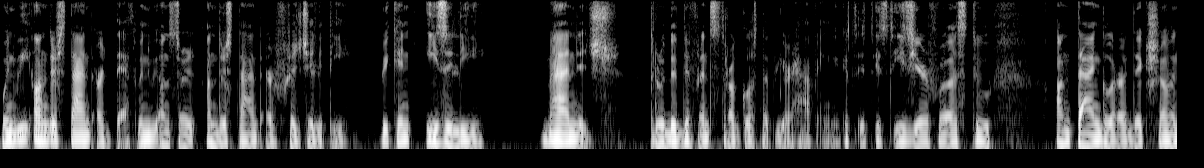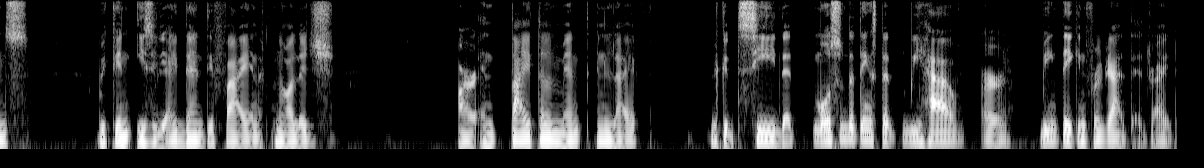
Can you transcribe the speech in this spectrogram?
When we understand our death, when we understand our fragility, we can easily manage through the different struggles that we are having. It's, it's easier for us to untangle our addictions, we can easily identify and acknowledge our entitlement in life. We could see that most of the things that we have are being taken for granted, right?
